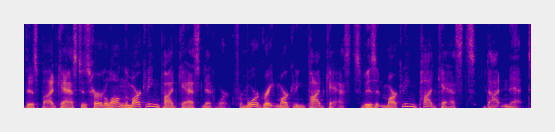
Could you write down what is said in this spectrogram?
This podcast is heard along the Marketing Podcast Network. For more great marketing podcasts, visit marketingpodcasts.net.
